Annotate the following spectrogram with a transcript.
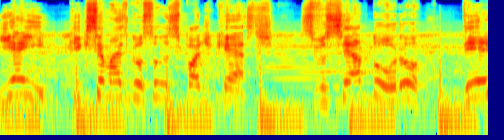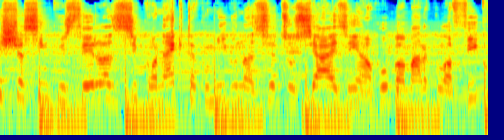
E aí, o que, que, você mais gostou desse podcast? Se você adorou, deixa 5 estrelas e se conecta comigo nas redes sociais em arroba Marco Lafico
